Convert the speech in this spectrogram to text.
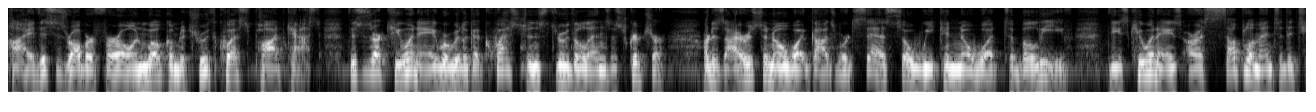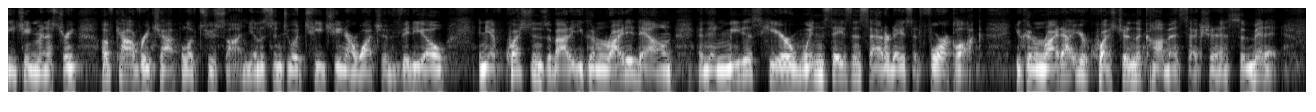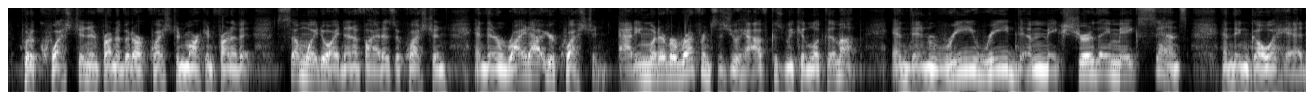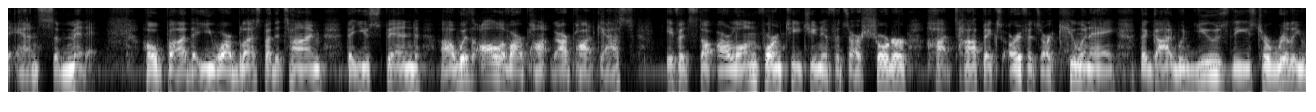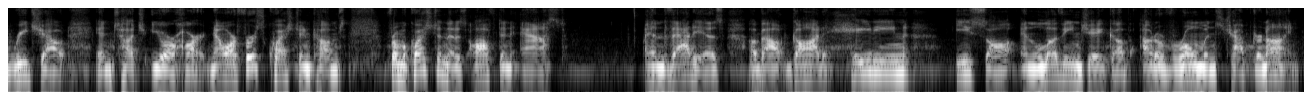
Hi, this is Robert Furrow and welcome to Truth Quest podcast. This is our Q&A where we look at questions through the lens of scripture. Our desire is to know what God's word says so we can know what to believe. These Q&As are a supplement to the teaching ministry of Calvary Chapel of Tucson. You listen to a teaching or watch a video and you have questions about it, you can write it down and then meet us here Wednesdays and Saturdays at 4 o'clock. You can write out your question in the comment section and submit it. Put a question in front of it or question mark in front of it, some way to identify it as question, and then write out your question, adding whatever references you have because we can look them up, and then reread them, make sure they make sense, and then go ahead and submit it. Hope uh, that you are blessed by the time that you spend uh, with all of our po- our podcasts. If it's the, our long form teaching, if it's our shorter hot topics, or if it's our Q and A, that God would use these to really reach out and touch your heart. Now, our first question comes from a question that is often asked and that is about God hating Esau and loving Jacob out of Romans chapter 9.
